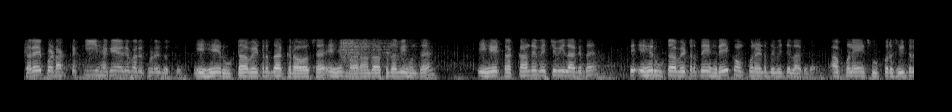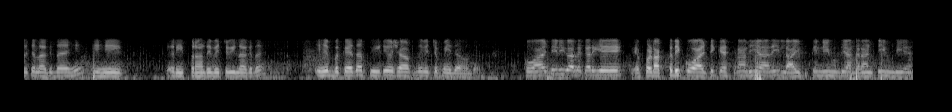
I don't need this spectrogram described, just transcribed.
ਸਰ ਇਹ ਪ੍ਰੋਡਕਟ ਕੀ ਹੈਗੇ ਇਹਦੇ ਬਾਰੇ ਥੋੜੇ ਦੱਸੋ। ਇਹ ਰੂਟਾਵੇਟਰ ਦਾ ਕ੍ਰਾਸ ਹੈ ਇਹ 1210 ਦਾ ਵੀ ਹੁੰਦਾ ਹੈ। ਇਹ ਟਰੱਕਾਂ ਦੇ ਵਿੱਚ ਵੀ ਲੱਗਦਾ ਹੈ ਤੇ ਇਹ ਰੂਟਾਵੇਟਰ ਦੇ ਹਰੇਕ ਕੰਪੋਨੈਂਟ ਦੇ ਵਿੱਚ ਲੱਗਦਾ ਹੈ। ਆਪਣੇ ਸੁਪਰ ਸੀਡਰ 'ਚ ਲੱਗਦਾ ਇਹ ਇਹ ਰੀਪਰਾਂ ਦੇ ਵਿੱਚ ਵੀ ਲੱਗਦਾ ਹੈ। ਇਹ ਬਕਾਇਦਾ ਪੀਟੀਓ ਸ਼ਾਫਟ ਦੇ ਵਿੱਚ ਪੈਂਦਾ ਹੁੰਦਾ ਹੈ। ਕੁਆਲਿਟੀ ਦੀ ਗੱਲ ਕਰੀਏ ਪ੍ਰੋਡਕਟ ਦੀ ਕੁਆਲਿਟੀ ਕਿਸ ਤਰ੍ਹਾਂ ਦੀ ਆ ਇਹਦੀ ਲਾਈਫ ਕਿੰਨੀ ਹੁੰਦੀ ਆ ਗਾਰੰਟੀ ਹੁੰਦੀ ਹੈ।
